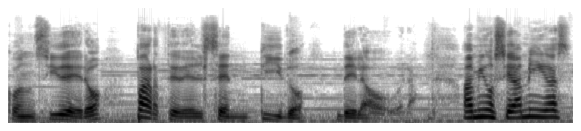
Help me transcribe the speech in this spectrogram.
considero, parte del sentido de la obra. Amigos y amigas,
